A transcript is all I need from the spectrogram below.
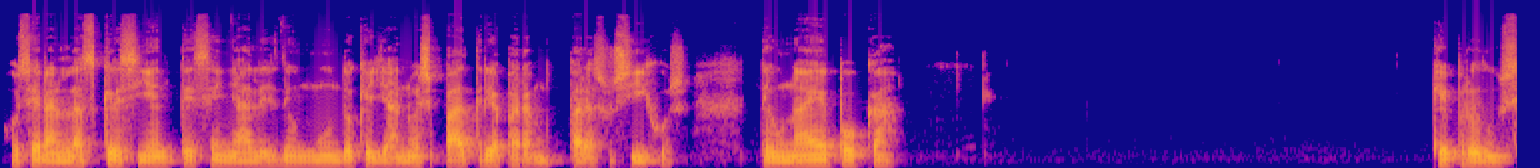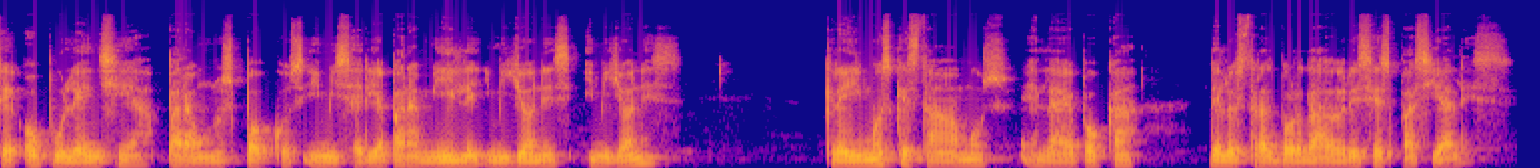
¿O serán las crecientes señales de un mundo que ya no es patria para, para sus hijos, de una época que produce opulencia para unos pocos y miseria para miles y millones y millones? Creímos que estábamos en la época de los transbordadores espaciales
